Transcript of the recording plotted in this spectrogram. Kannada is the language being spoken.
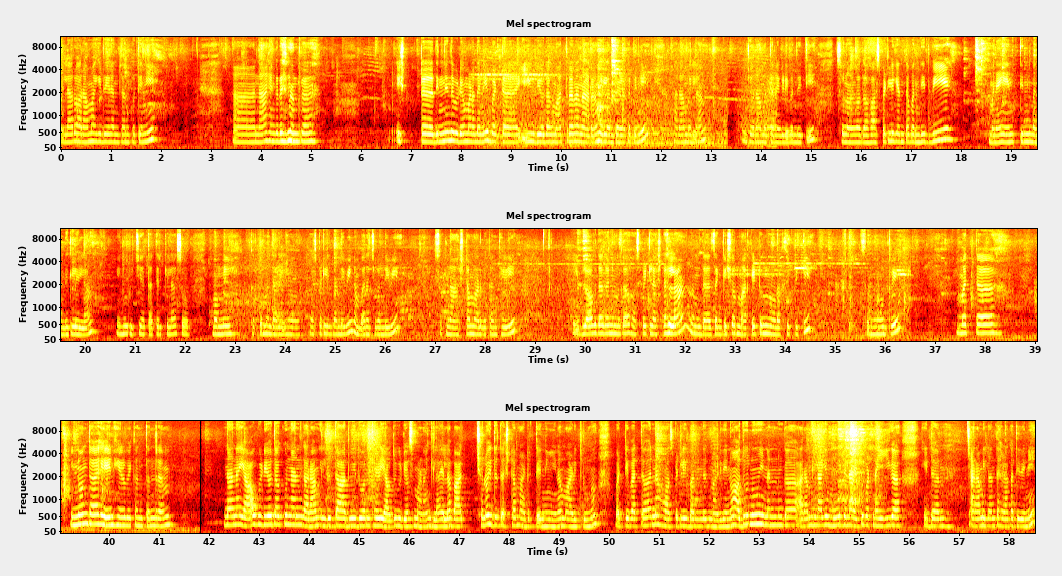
ಎಲ್ಲರೂ ಆರಾಮಾಗಿದ್ದೀರಿ ಅಂತ ಅನ್ಕೋತೀನಿ. ನಾ ನಾ ಹೆಂಗದೇನಂದ್ರೆ, ಇಷ್ಟು ದಿನದಿಂದ ವಿಡಿಯೋ ಮಾಡದೇನಿ ಬಟ್ ಈ ವಿಡಿಯೋದಾಗ ಮಾತ್ರ ನಾನು ಆರಾಮಿಲ್ಲ ಅಂತ ಹೇಳಕತ್ತೀನಿ. ಆರಾಮಿಲ್ಲ ಜ್ವರ ಮತ್ತು ನೆಗಡಿ ಬಂದೈತಿ. ಸೊ ನಾವು ಇವಾಗ ಹಾಸ್ಪಿಟ್ಲಿಗೆ ಅಂತ ಬಂದಿದ್ವಿ. ಮನೆಗೆ ಏನು ತಿಂದು ಬಂದಿರಲಿಲ್ಲ. ಇನ್ನೂ ರುಚಿ ಹತ್ತತ್ತಿರ್ಕಿಲ್ಲ. So mummy ಕರ್ಕೊಂಬಂದಾರಿ. ಹಾಸ್ಪಿಟ್ಲಿಗೆ ಬಂದೀವಿ. ನಂಬರ್ ಹಚ್ಚಿ ಬಂದೀವಿ. ಸ್ವಲ್ಪ ನಾಷ್ಟ ಮಾಡ್ಬೇಕಂತ ಹೇಳಿ. ಈ ಬ್ಲಾಗ್ದಾಗ ನಿಮ್ಗೆ ಹಾಸ್ಪಿಟ್ಲ್ ಅಷ್ಟಲ್ಲ ನಮ್ದು ಸಂಕೇಶ್ವರ ಮಾರ್ಕೆಟು ನೋಡೋಕೆ ಸಿಗ್ತೈತಿ. ಸೊ ನೋಡ್ರಿ. ಮತ್ತು ಇನ್ನೊಂದು ಏನು ಹೇಳ್ಬೇಕಂತಂದ್ರೆ, ನಾನು ಯಾವ ವಿಡಿಯೋದಾಗೂ ನನ್ಗೆ ಆರಾಮ ಇಲ್ದಿದ್ದ ಅದು ಇದು ಅಂಥೇಳಿ ಯಾವುದೂ ವಿಡಿಯೋಸ್ ಮಾಡೋಂಗಿಲ್ಲ. ಎಲ್ಲ ಭಾಳ ಚಲೋ ಇದ್ದದ್ದು ಅಷ್ಟೇ ಮಾಡಿರ್ತೇನೆ ಏನೋ ಮಾಡಿದ್ರೂ ಬಟ್ ಇವತ್ತು ನಾ ಹಾಸ್ಪಿಟ್ಲಿಗೆ ಬಂದದ್ದು ಮಾಡಿದ್ದೇನೋ ಅದೂ ನನಗೆ ಆರಾಮಿಲ್ಲಾಗಿ ಮೂರು ದಿನ ಆಯಿತು ಬಟ್ ನಾ ಈಗ ಇದು ಆರಾಮಿಲ್ಲ ಅಂತ ಹೇಳಕತ್ತಿದ್ದೀನಿ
